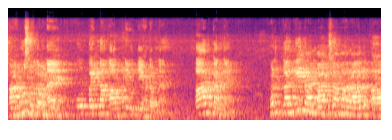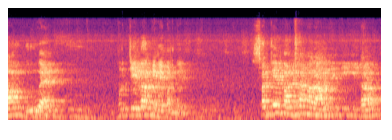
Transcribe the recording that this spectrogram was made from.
ਸਾਨੂੰ ਸਮਝਾਉਣਾ ਹੈ, ਉਹ ਪਹਿਲਾਂ ਆਪਣੇ ਉੱਤੇ ਹਟਾਉਣਾ ਹੈ, ਆਪ ਕਰਨਾ ਹੈ। ਹੁਣ ਕਲਗੀਧਰ ਪਾਤਸ਼ਾਹ ਮਹਾਰਾਜ ਆਪ ਗੁਰੂ ਹੈ। ਹੁਣ ਚੇਲਾ ਕਿਵੇਂ ਬਣਦੇ? ਸੱਚੇ ਪਾਤਸ਼ਾਹ ਮਹਾਰਾਜ ਨੇ ਕੀ ਕੀਤਾ?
